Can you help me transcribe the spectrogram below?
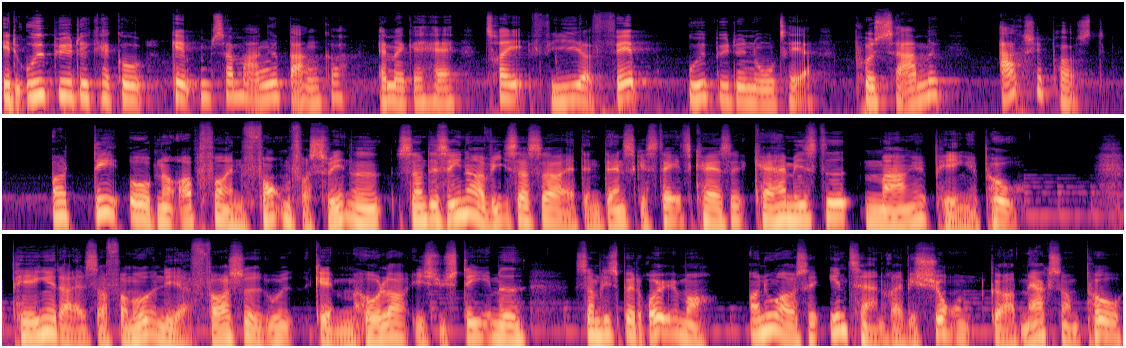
et udbytte kan gå gennem så mange banker, at man kan have 3, 4, 5 udbyttenotaer på samme aktiepost. Og det åbner op for en form for svindel, som det senere viser sig, at den danske statskasse kan have mistet mange penge på. Penge, der altså formodentlig er fosset ud gennem huller i systemet, som Lisbeth Rømer og nu også intern revision gør opmærksom på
